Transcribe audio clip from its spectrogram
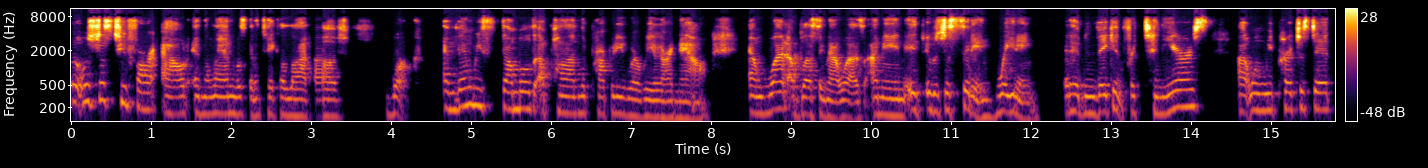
but it was just too far out, and the land was going to take a lot of work. And then we stumbled upon the property where we are now. And what a blessing that was. I mean, it, it was just sitting, waiting. It had been vacant for 10 years uh, when we purchased it,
